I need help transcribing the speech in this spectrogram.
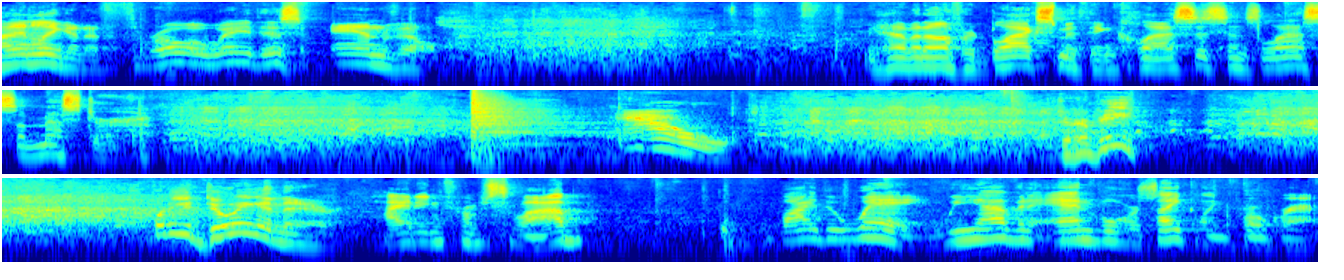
Finally gonna throw away this anvil. We haven't offered blacksmithing classes since last semester. Ow! Derby? What are you doing in there? Hiding from Slab? By the way, we have an anvil recycling program.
